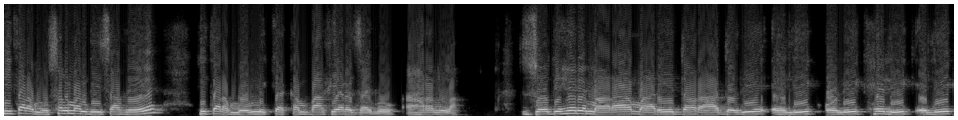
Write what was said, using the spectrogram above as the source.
হিতারা মুসলমান দি হিসাবে হিতারা মুমিকা কাম বাফিয়ারে যাইব। আহার আল্লাহ যদি হেরে মারা, মারি, ধরা, ধরি, এলিক, অলিক, হেলিক, এলিক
